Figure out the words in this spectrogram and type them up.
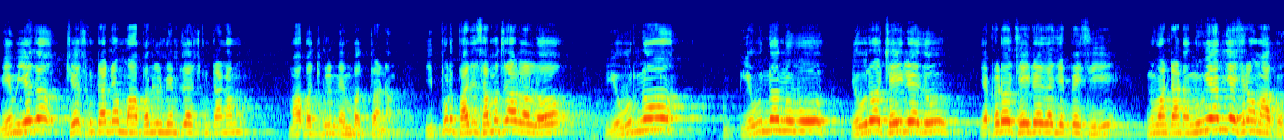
మేము ఏదో చేసుకుంటానే మా పనులు మేము చేసుకుంటున్నాము మా బతుకులు మేము బతుకుతున్నాం. ఇప్పుడు పది సంవత్సరాలలో ఎవరినో ఎవరినో నువ్వు ఎవరో చేయలేదు ఎక్కడో చేయలేదు అని చెప్పేసి నువ్వు అంటాడు నువ్వేం చేసినావు మాకు?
